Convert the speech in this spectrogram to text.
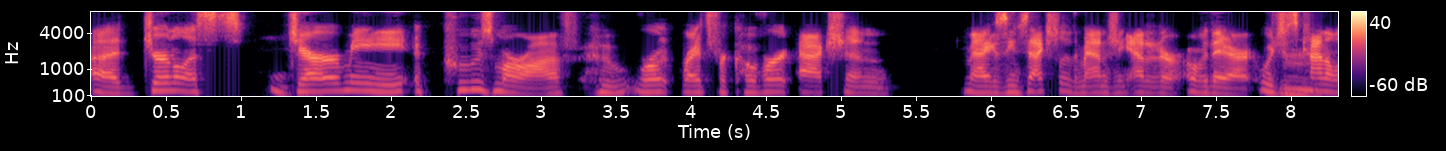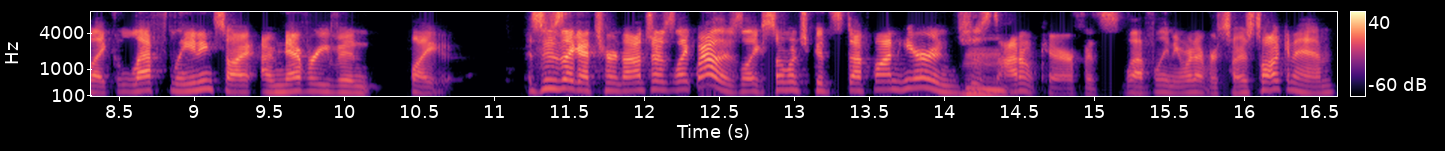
a journalist, Jeremy Kuzmarov, who wrote, writes for Covert Action magazine. He's actually the managing editor over there, which is mm. kind of like left leaning. So I, I've never even like as soon as I got turned on to, I was like, wow, there's like so much good stuff on here, and just Mhm. I don't care if it's left leaning or whatever. So I was talking to him,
